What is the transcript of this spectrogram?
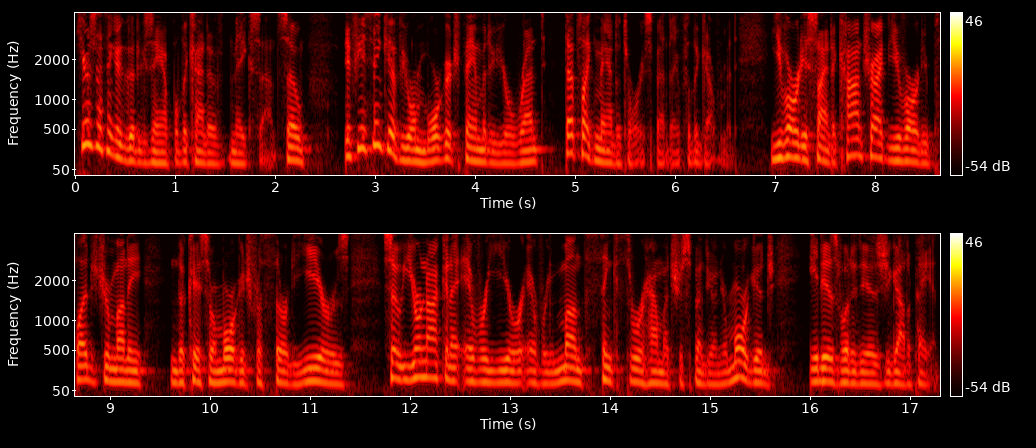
here's, I think, a good example that kind of makes sense. So, if you think of your mortgage payment or your rent, that's like mandatory spending for the government. You've already signed a contract, you've already pledged your money, in the case of a mortgage, for 30 years. So you're not going to every year or every month think through how much you're spending on your mortgage. It is what it is, you got to pay it.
